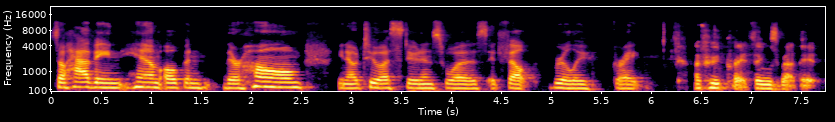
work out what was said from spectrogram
So having him open their home, you know, to us students was, it felt really great. I've heard great things about that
